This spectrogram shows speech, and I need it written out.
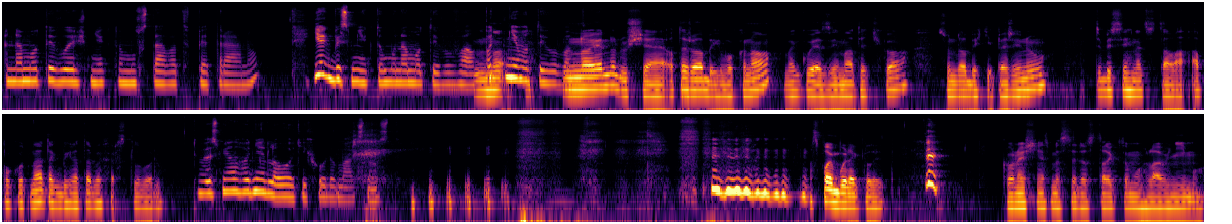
A namotivuješ mě k tomu vstávat v pět ráno? Jak bys mě k tomu namotivoval? Pojď no, mě motivovat. No jednoduše, otevřel bych v okno, venku je zima teďko, sundal bych ti peřinu, ty bys si hned vstala a pokud ne, tak bych na tebe chrstl vodu. Ty bys měl hodně dlouho tichou domácnost. Aspoň bude klid. Konečně jsme se dostali k tomu hlavnímu.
